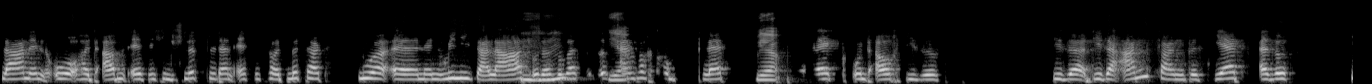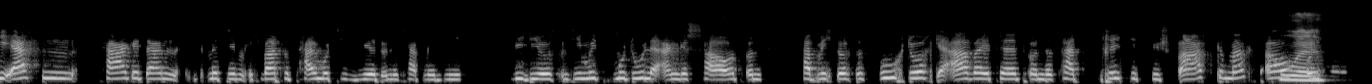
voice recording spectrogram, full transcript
Planen, oh, heute Abend esse ich einen Schnitzel, dann esse ich heute Mittag nur äh, einen Mini-Salat mhm. oder sowas. Das ist ja. einfach komplett weg. Und auch dieses, dieser, dieser Anfang bis jetzt, also die ersten Tage dann mit dem, ich war total motiviert und ich habe mir die Videos und die Module angeschaut und habe mich durch das Buch durchgearbeitet und das hat richtig viel Spaß gemacht auch. Cool. Und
